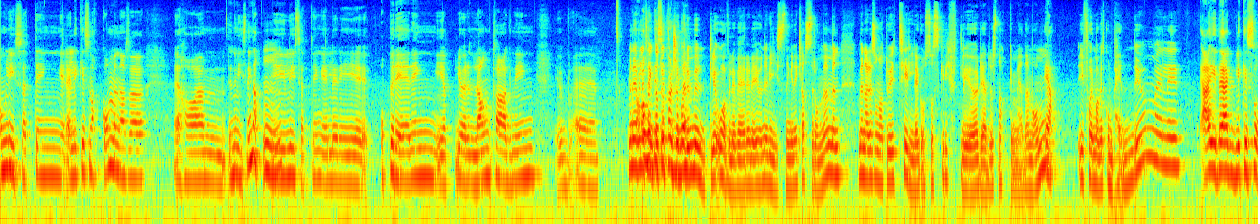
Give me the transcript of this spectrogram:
om lyssetting Eller ikke snakke om, men altså ha um, undervisning da, mm. i lyssetting eller i operering, i å gjøre en lang tagning. Uh, men jeg ville tenkt at du kanskje bare muntlig overleverer det i undervisningen i klasserommet. Men, men, er det sånn at du i tillegg også skriftliggjør det du snakker med dem om? Ja. I form av et kompendium, eller? Nei, det blir ikke så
